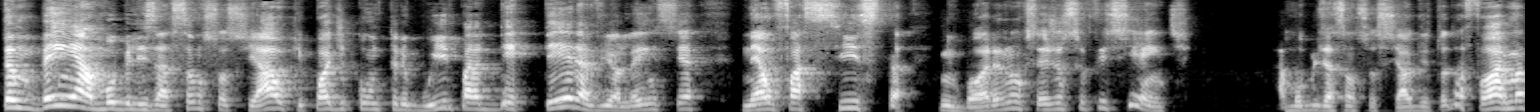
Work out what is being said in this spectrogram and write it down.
Também é a mobilização social que pode contribuir para deter a violência neofascista, embora não seja suficiente. A mobilização social, de toda forma,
